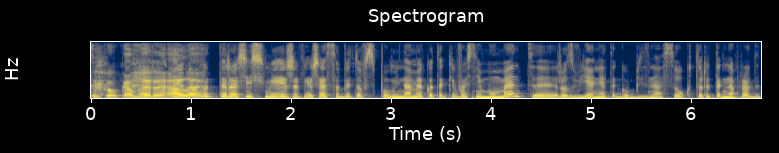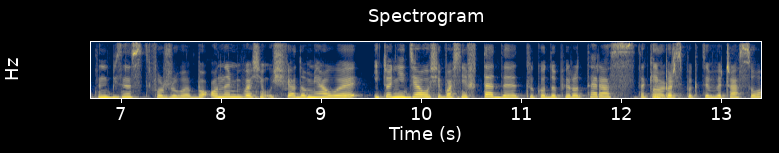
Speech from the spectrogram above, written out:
tylko w kamerę, Ja ale... nawet teraz się śmieję, że wiesz, ja sobie to wspominam jako takie właśnie momenty rozwijania tego biznesu, które tak naprawdę ten biznes stworzyły, bo one mi właśnie uświadomiały i to nie działo się właśnie wtedy, tylko dopiero teraz z takiej Tak. perspektywy czasu,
